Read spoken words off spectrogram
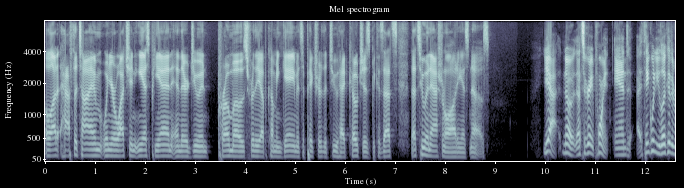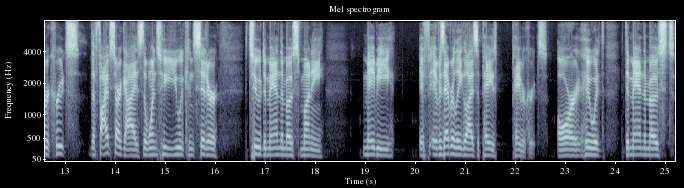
a lot of half the time when you're watching ESPN and they're doing promos for the upcoming game, it's a picture of the two head coaches because that's that's who a national audience knows. Yeah, no, that's a great point. And I think when you look at the recruits, the five star guys, the ones who you would consider to demand the most money, maybe if it was ever legalized to pay pay recruits, or who would demand the most,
